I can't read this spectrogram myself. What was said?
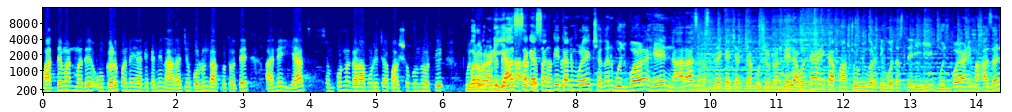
माध्यमांमध्ये उघडपणे या ठिकाणी नाराजी बोलून दाखवत होते. आणि याच संपूर्ण घडामोडीच्या पार्श्वभूमीवरती बरोबर. आणि नाराज सगळ्या संकेतांमुळे छगन भुजबळ हे नाराज असल्याच्या चर्चा कुशल रंगलेल्या होत्या आणि त्या पार्श्वभूमीवरती होत असलेली ही भुजबळ आणि महाजन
